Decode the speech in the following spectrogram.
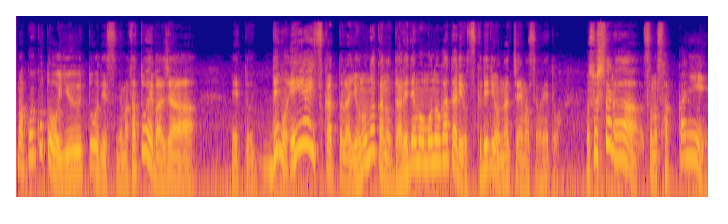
まあ、こういうことを言うとですね、まあ、例えばじゃあ、えっと、でも AI 使ったら世の中の誰でも物語を作れるようになっちゃいますよねと。そしたら、その作家に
